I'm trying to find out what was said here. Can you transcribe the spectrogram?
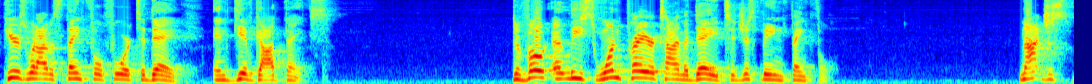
Here's what I was thankful for today, and give God thanks. Devote at least one prayer time a day to just being thankful. Not just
